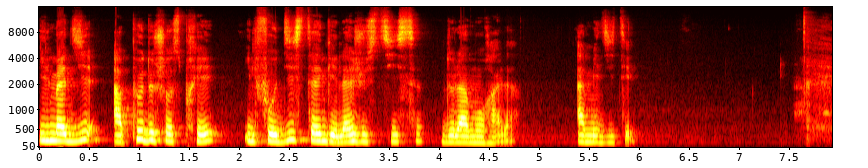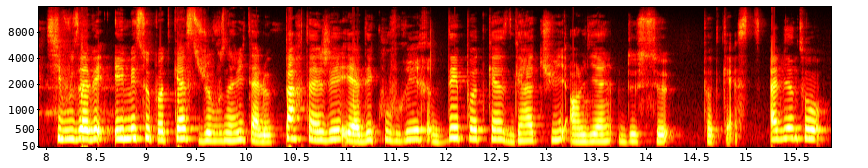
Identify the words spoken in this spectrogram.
il m'a dit à peu de choses près, il faut distinguer la justice de la morale. À méditer. Si vous avez aimé ce podcast, je vous invite à le partager et à découvrir des podcasts gratuits en lien de ce podcast. À bientôt!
